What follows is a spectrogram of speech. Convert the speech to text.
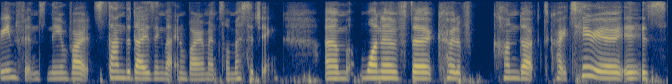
greenfins and the standardizing that environmental messaging um, one of the code of conduct criteria is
